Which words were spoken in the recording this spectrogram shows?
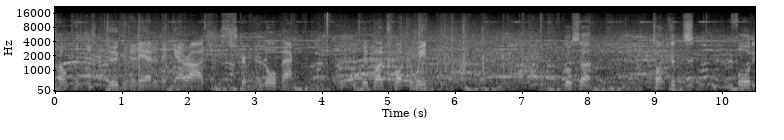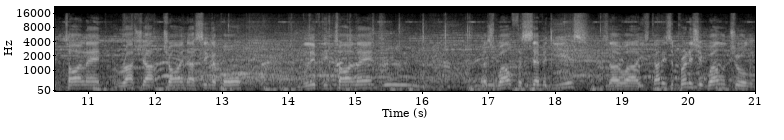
Tonkin just duking it out in their garage, just stripping it all back. Two blokes spotting to win. Of course, uh, Tonkin's fought in Thailand, Russia, China, Singapore, lived in Thailand as well for seven years. So uh, he's done his apprenticeship well and truly.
